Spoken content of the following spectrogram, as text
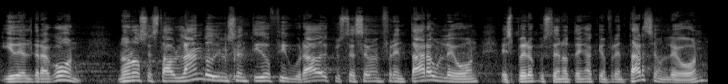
y del dragón. No nos está hablando de un sentido figurado de que usted se va a enfrentar a un león. Espero que usted no tenga que enfrentarse a un león.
